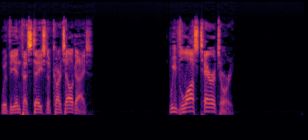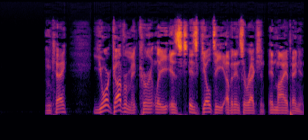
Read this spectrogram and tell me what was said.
with the infestation of cartel guys. We've lost territory. Okay? Your government currently is is guilty of an insurrection, in my opinion.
